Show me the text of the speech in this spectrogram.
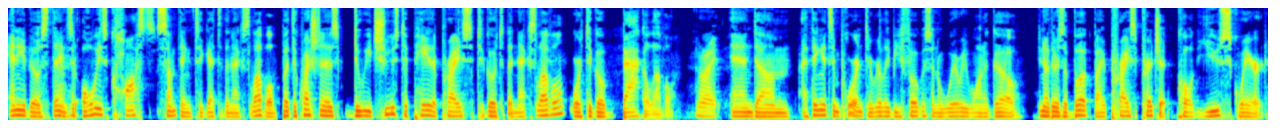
any of those things. It always costs something to get to the next level. But the question is, do we choose to pay the price to go to the next level or to go back a level? Right. And um, I think it's important to really be focused on where we want to go. You know, there's a book by Price Pritchett called U Squared.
